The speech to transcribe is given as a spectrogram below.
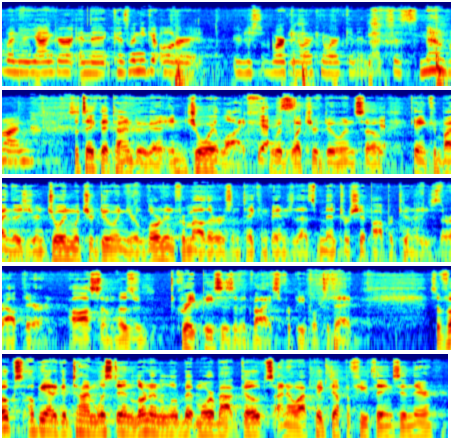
when you're younger, and then because when you get older, you're just working, working, working, and that's just no fun. So take that time to again enjoy life Yes. with what you're doing. So Yeah. again, combine those. You're enjoying what you're doing. You're learning from others and taking advantage of those mentorship opportunities. that are out there. Awesome. Those are great pieces of advice for people today. So, folks, hope you had a good time listening, learning a little bit more about goats. I know I picked up a few things in there.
